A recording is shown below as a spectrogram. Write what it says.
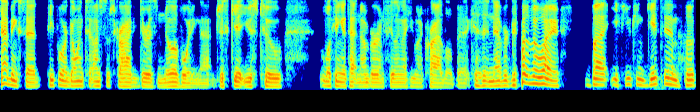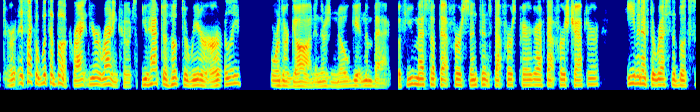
that being said, people are going to unsubscribe. There is no avoiding that. Just get used to looking at that number and feeling like you want to cry a little bit because it never goes away. But if you can get them hooked, or it's like with a book, right? You're a writing coach. You have to hook the reader early or they're gone and there's no getting them back. If you mess up that first sentence, that first paragraph, that first chapter, even if the rest of the book's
